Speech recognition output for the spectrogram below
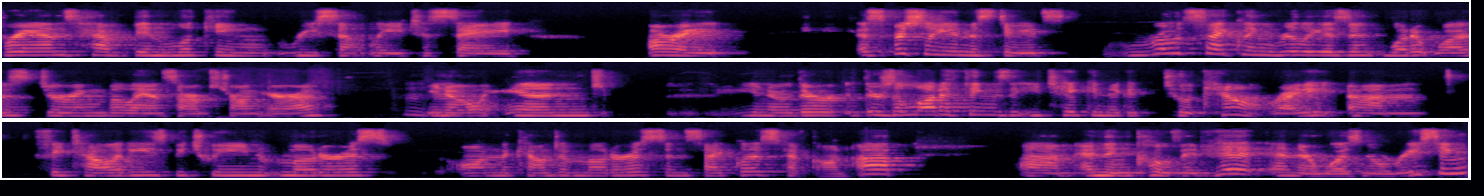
brands have been looking recently to say all right especially in the states road cycling really isn't what it was during the lance armstrong era. You Mhm. know and you know there there's a lot of things that you take into to account right? Um, fatalities between motorists on the count of motorists and cyclists have gone up um, and then covid hit and there was no racing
